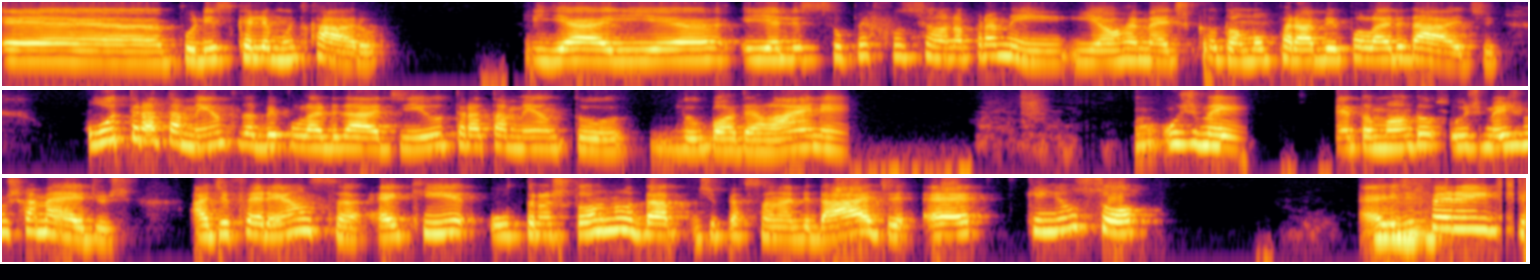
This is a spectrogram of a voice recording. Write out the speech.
é por isso que ele é muito caro. E aí e ele super funciona para mim. E é um remédio que eu tomo para bipolaridade. O tratamento da bipolaridade e o tratamento do borderline, os mesmos, né, tomando os mesmos remédios. A diferença é que o transtorno da, de personalidade é quem eu sou. É uhum. diferente.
